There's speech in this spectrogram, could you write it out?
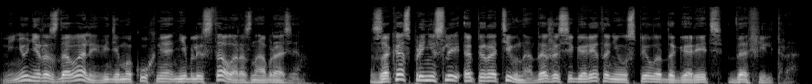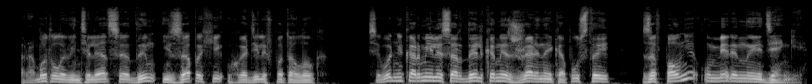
Меню не раздавали, видимо, кухня не блистала разнообразием. Заказ принесли оперативно, даже сигарета не успела догореть до фильтра. Работала вентиляция, дым и запахи уходили в потолок. Сегодня кормили сардельками с жареной капустой за вполне умеренные деньги.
